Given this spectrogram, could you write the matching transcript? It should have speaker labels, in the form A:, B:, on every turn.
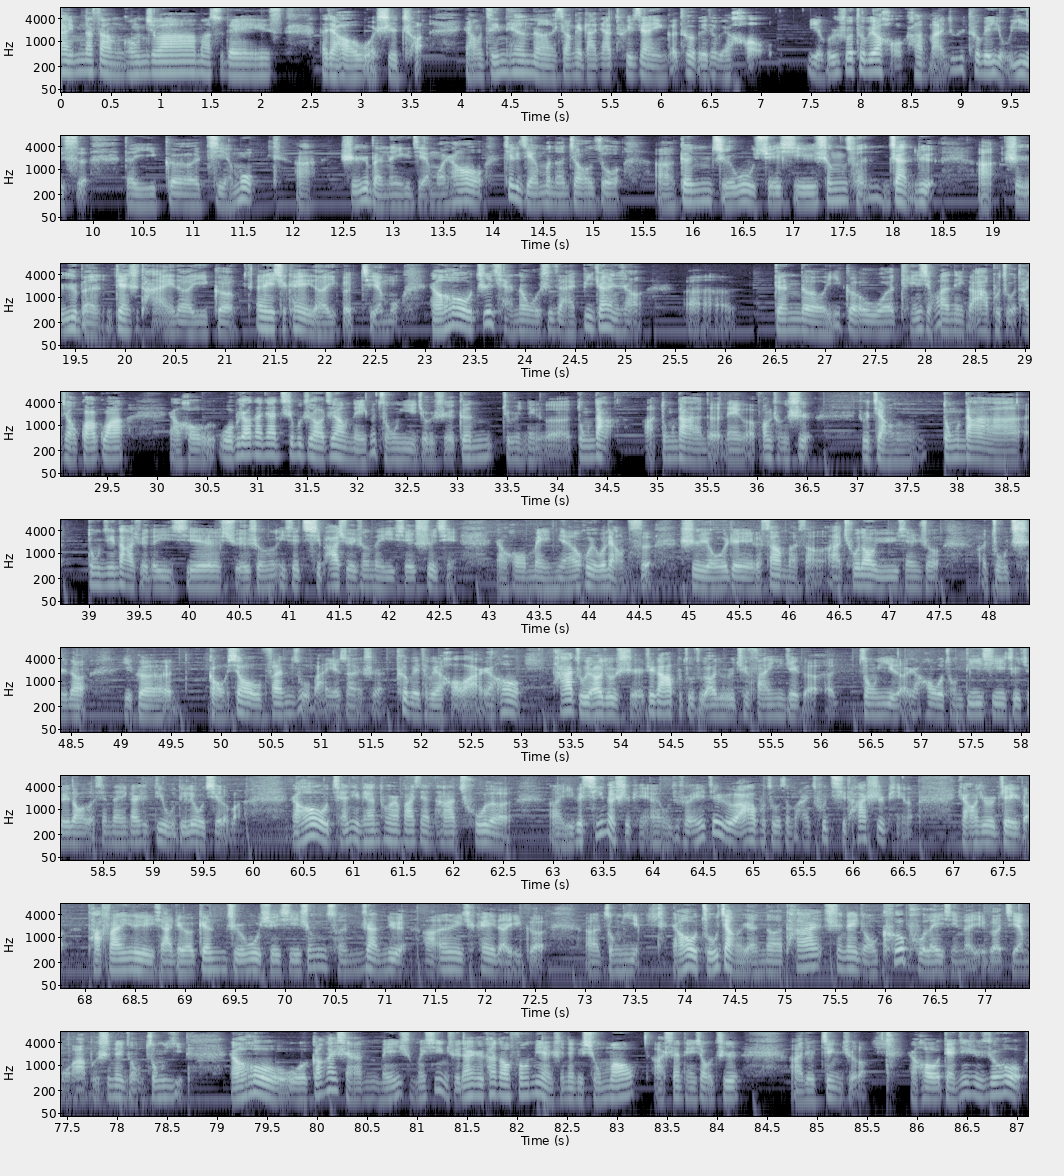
A: 嗨，皆さんこんにちは、マスです。大家好，我是川。然后今天呢，想给大家推荐一个特别特别好，也不是说特别好看吧，就是特别有意思的一个节目啊，是日本的一个节目。然后这个节目呢，叫做呃，跟植物学习生存战略啊，是日本电视台的一个 NHK 的一个节目。然后之前呢，我是在 B 站上呃。跟的一个我挺喜欢的那个 UP 主，他叫呱呱。 然后我不知道大家知不知道这样的一个综艺，就是跟就是那个东大啊，东大的那个方程式，就是讲东大东京大学的一些学生、一些奇葩学生的一些事情。然后每年会有两次，是由这个桑马桑啊，秋刀鱼先生啊主持的一个。搞笑番组吧，也算是特别特别好玩。然后他主要就是这个 UP 主，主要就是去翻译这个综艺的。然后我从第一期一直追到了现在，应该是第五、第六期了吧。然后前几天突然发现他出了啊一个新的视频，哎，我就说，哎，这个 UP 主怎么还出其他视频了？然后就是这个，他翻译了一下这个跟植物学习生存战略啊，NHK 的一个呃综艺。然后主讲人呢，他是那种科普类型的一个节目啊，不是那种综艺。然后我刚开始还没什么兴趣，但是看到封面是那个熊猫啊，山田孝之，啊就进去了。然后点进去之后，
